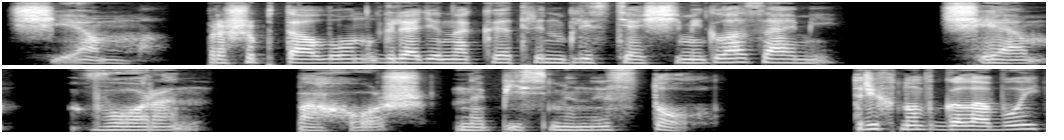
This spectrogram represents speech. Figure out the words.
«Чем?» – прошептал он, глядя на Кэтрин блестящими глазами. «Чем ворон похож на письменный стол?» Тряхнув головой,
